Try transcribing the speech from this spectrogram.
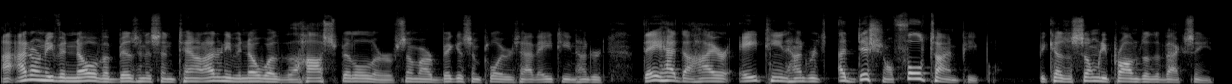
I, don't even know of a business in town. I don't even know whether the hospital or some of our biggest employers have 1,800. They had to hire 1,800 additional full time people because of so many problems with the vaccine.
